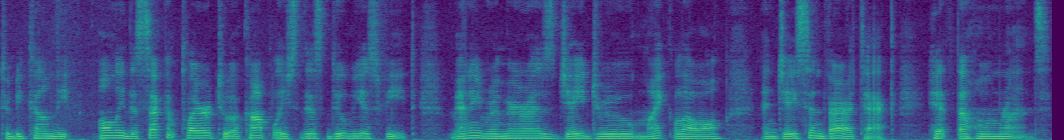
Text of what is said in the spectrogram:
to become the only the second player to accomplish this dubious feat. Manny Ramirez, Jay Drew, Mike Lowell, and Jason Varitek hit the home runs.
